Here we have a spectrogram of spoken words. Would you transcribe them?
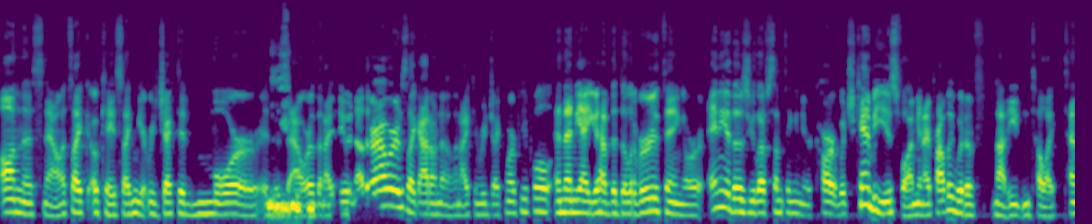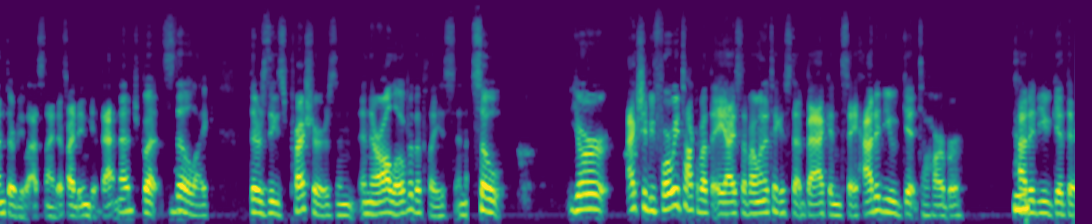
on this now. It's like, okay, so I can get rejected more in this hour than I do in other hours. Like, I don't know. And I can reject more people. And then, yeah, you have the delivery thing or any of those, you left something in your cart, which can be useful. I mean, I probably would have not eaten until like 1030 last night if I didn't get that nudge, but mm-hmm. still like there's these pressures and, and they're all over the place. And so you're actually before we talk about the AI stuff, I want to take a step back and say, how did you get to Harbour? How mm-hmm. did you get there?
